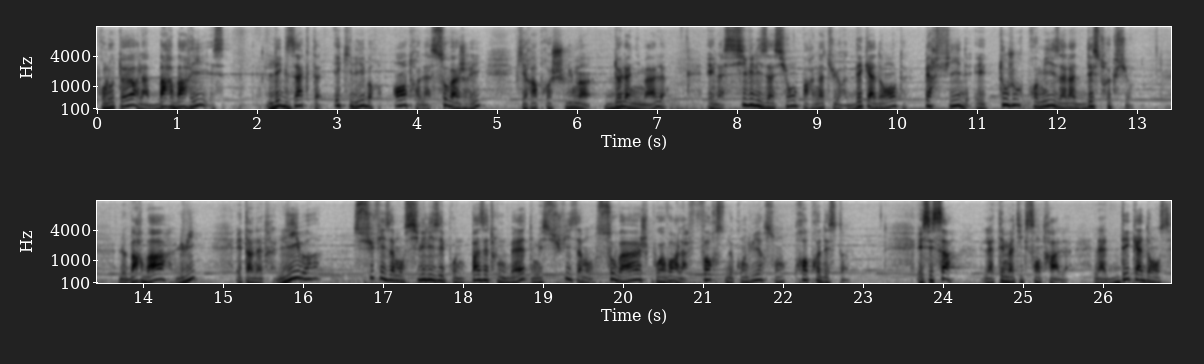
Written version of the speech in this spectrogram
Pour l'auteur, la barbarie, l'exact équilibre entre la sauvagerie, qui rapproche l'humain de l'animal, et la civilisation par nature décadente, perfide et toujours promise à la destruction. Le barbare, lui, est un être libre, suffisamment civilisé pour ne pas être une bête, mais suffisamment sauvage pour avoir la force de conduire son propre destin. Et c'est ça la thématique centrale, la décadence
